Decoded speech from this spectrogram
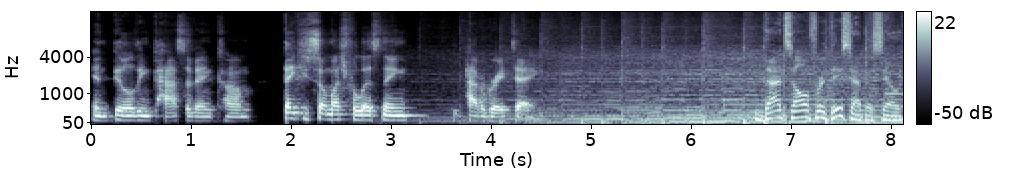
and building passive income. Thank you so much for listening. Have a great day. That's all for this episode.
